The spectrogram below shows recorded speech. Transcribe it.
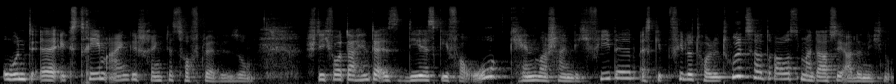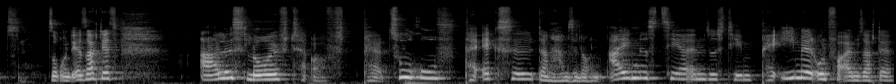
und äh, extrem eingeschränkte Softwarelösungen. Stichwort dahinter ist DSGVO, kennen wahrscheinlich viele. Es gibt viele tolle Tools da draußen, man darf sie alle nicht nutzen. So, und er sagt jetzt, alles läuft auf per Zuruf, per Excel, dann haben sie noch ein eigenes CRM-System, per E-Mail und vor allem sagt er,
